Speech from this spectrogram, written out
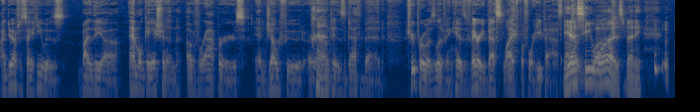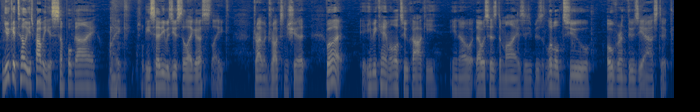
I do have to say, he was, by the uh, amalgamation of wrappers and junk food around his deathbed, Trooper was living his very best life before he passed. I'll yes, he what. was, Benny. you could tell he's probably a simple guy. Like he said, he was used to like us, like driving trucks and shit. But he became a little too cocky. You know, that was his demise. He was a little too over enthusiastic.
